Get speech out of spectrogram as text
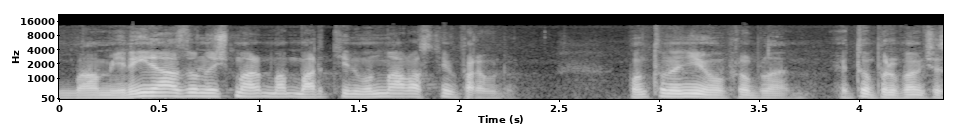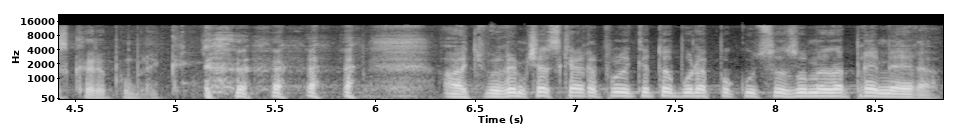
mám jiný názor než Mar- Martin, on má vlastně pravdu. On to není jeho problém, je to problém České republiky. Ale problém České republiky to bude, pokud se zume za premiéra.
